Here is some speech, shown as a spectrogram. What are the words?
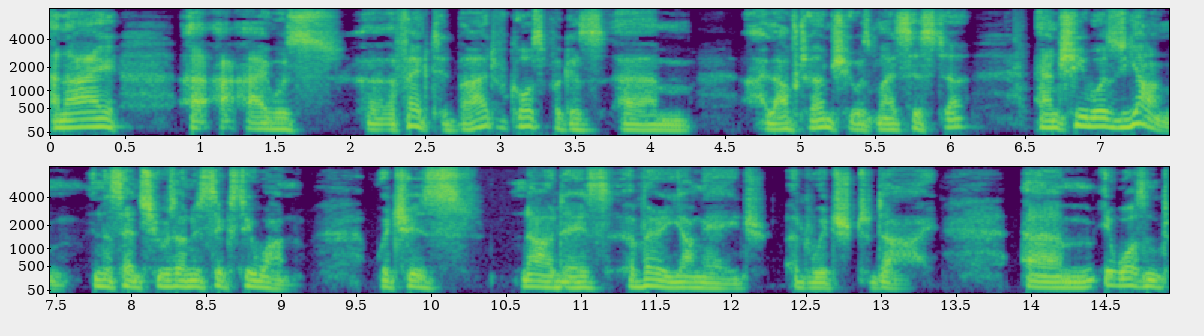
And I, uh, I was uh, affected by it, of course, because um, I loved her and she was my sister. And she was young in the sense she was only 61, which is nowadays a very young age at which to die. Um, it wasn't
